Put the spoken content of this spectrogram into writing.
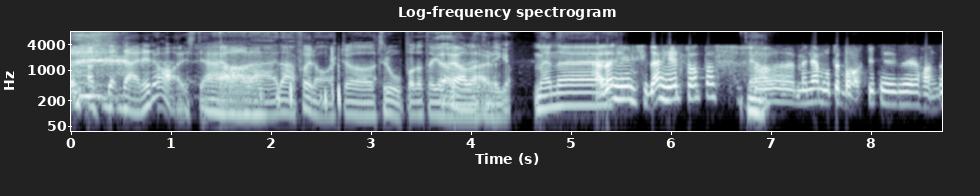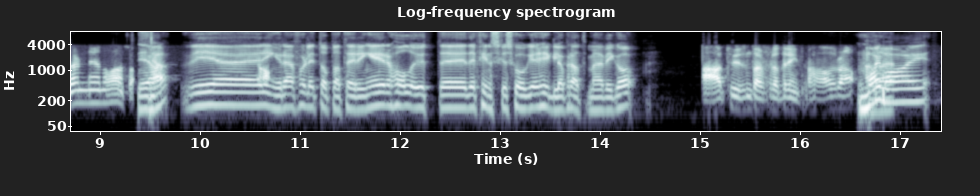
altså, det, det er det rareste jeg Ja, har det er, det er for rart å tro på dette greiene. Ja, det er det. Men Ja, eh, det, er, helt- det er helt sant, ass. Ja. Men jeg må tilbake til hangaren nå, altså. ja, vi uh, ringer deg for litt oppdateringer. Hold ut uh, det finske skoger. Hyggelig å prate med, Viggo. Ja, tusen takk for at du ringte. Ha det bra. Moi, moi.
